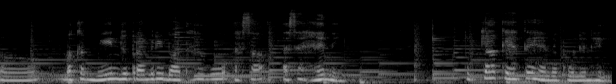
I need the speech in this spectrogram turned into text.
मतलब मेन जो प्राइमरी बात है, वो ऐसा ऐसा है नहीं। तो क्या कहते हैं नेपोलियन हिल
